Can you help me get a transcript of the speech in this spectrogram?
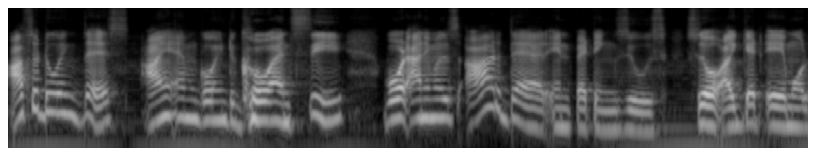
after doing this, I am going to go and see what animals are there in petting zoos so I get a more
